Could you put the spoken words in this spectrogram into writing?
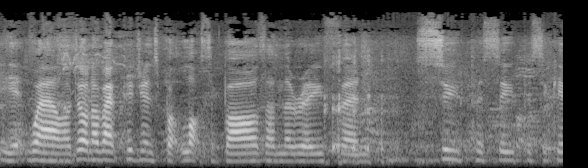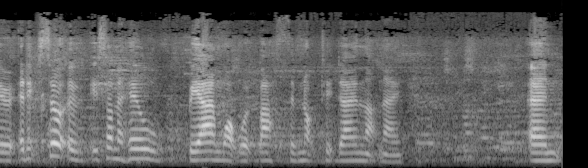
yeah. Well, I don't know about pigeons, but lots of bars on the roof and super super secure. And it's sort of it's on a hill behind Watwood Bath. They've knocked it down that now. And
